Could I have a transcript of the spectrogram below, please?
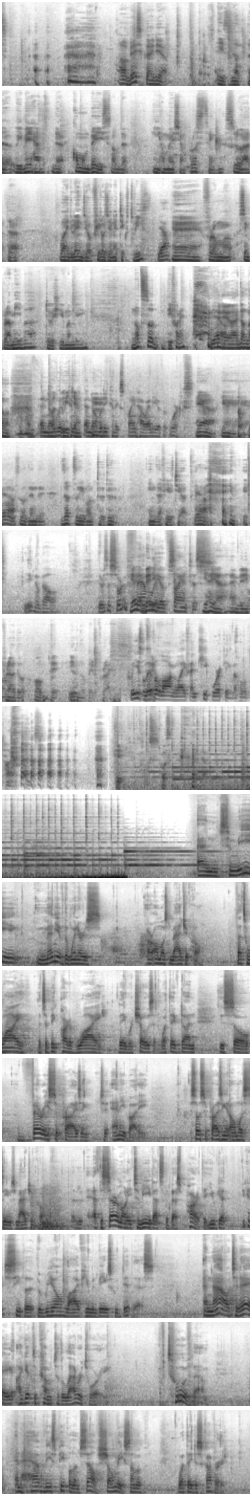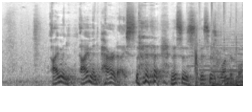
Our basic idea is that uh, we may have the common base of the information processing throughout the wide range of phylogenetic trees, Yeah. uh, from uh, simple amoeba to human being. Not so different. Yeah. I don't know. And But nobody can, can- and nobody can explain how any of it works. Yeah, yeah, yeah, yeah. Yeah. So then the, that's what we want to do in the future. Yeah. In the future. The Ig Nobel. There's a sort of yeah, family very- of scientists. yeah, yeah. I'm very proud of, of the Ig Nobel Prize. Please live a long life and keep working the whole time. Please. Hey, of course. And to me, many of the winners are almost magical. That's why, that's a big part of why they were chosen. What they've done is so very surprising to anybody. So surprising it almost seems magical. At the ceremony, to me, that's the best part, that you get, you get to see the, the real live human beings who did this. And now, today, I get to come to the laboratory of two of them and have these people themselves show me some of what they discovered. I'm in, I'm in paradise. this, is, this is wonderful.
